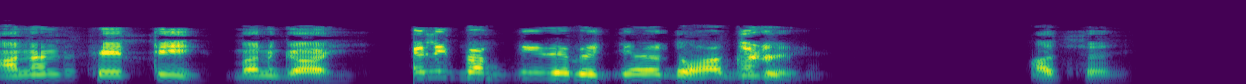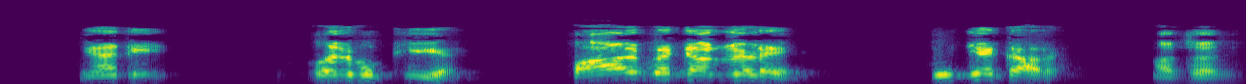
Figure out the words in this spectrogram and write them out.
ਆਨੰਦ ਸੇਤੀ ਬਨ ਗਾਹੀ। ਪਹਿਲੀ ਪੰਕਤੀ ਦੇ ਵਿੱਚ ਦੁਹਾਗਣ ਹੈ। ਅੱਛਾ ਜੀ। ਯਾਨੀ ਮਨਮੁਖੀ ਹੈ। ਪਾਲ ਬਟਾਨੜੇ ਦੂਜੇ ਘਰ। ਅੱਛਾ ਜੀ।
